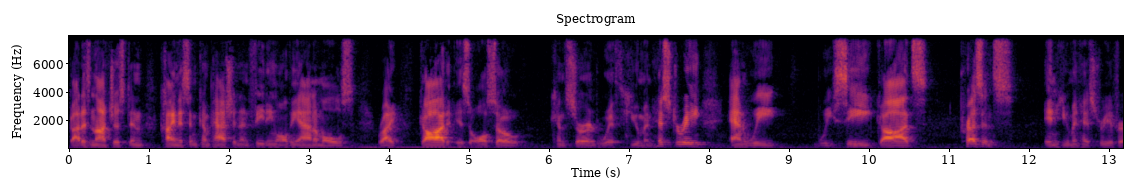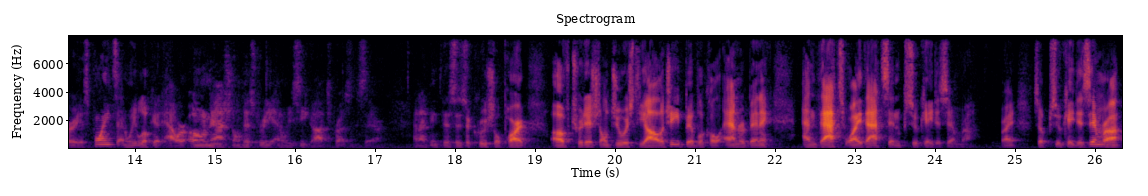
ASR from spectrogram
God is not just in kindness and compassion and feeding all the animals, right? God is also concerned with human history, and we, we see God's presence in human history at various points, and we look at our own national history and we see God's presence there. And I think this is a crucial part of traditional Jewish theology, biblical and rabbinic, and that's why that's in Psuke de Zimra, right? So Psuke de Zimra,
